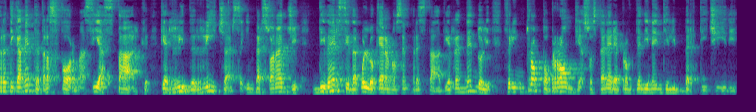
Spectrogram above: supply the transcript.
praticamente trasforma sia Stark che Reed Richards in personaggi diversi da quello che erano sempre stati, rendendoli fin troppo pronti a sostenere provvedimenti liberticidi.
